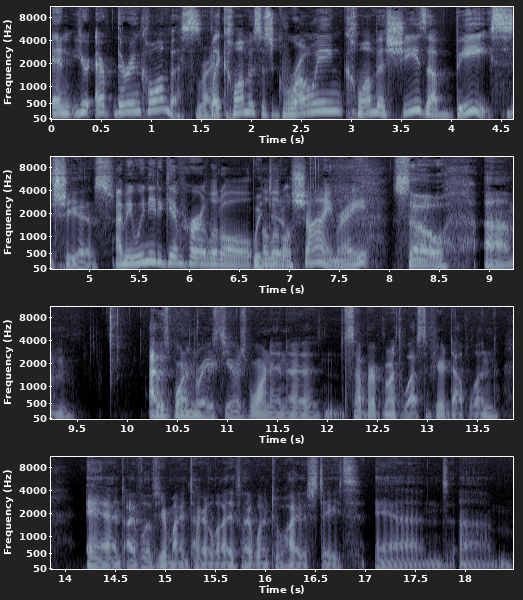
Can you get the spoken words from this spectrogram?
And you're they're in Columbus. Right. Like Columbus is growing. Columbus, she's a beast. she is. I mean, we need to give her a little We a do. little shine, right? So, um, I was born and raised here. I was born in a suburb northwest of here, Dublin, and I've lived here my entire life. I went to Ohio State, and um,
